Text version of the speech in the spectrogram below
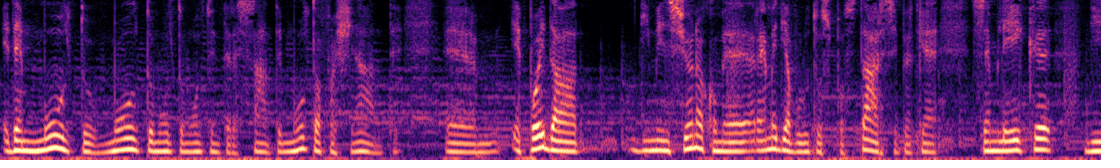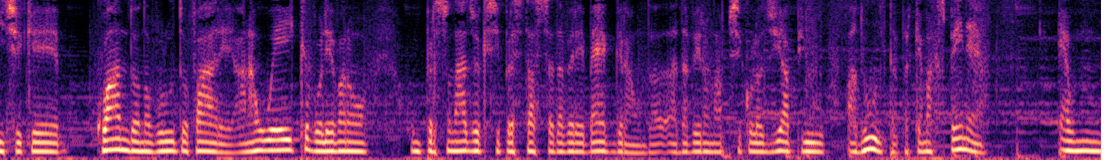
Ed è molto molto molto molto interessante molto affascinante. Eh, e poi da, dimensiona come Remedy ha voluto spostarsi perché Sam Lake dice che quando hanno voluto fare Alan Wake volevano un personaggio che si prestasse ad avere background, ad avere una psicologia più adulta, perché Max Payne è, è un,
